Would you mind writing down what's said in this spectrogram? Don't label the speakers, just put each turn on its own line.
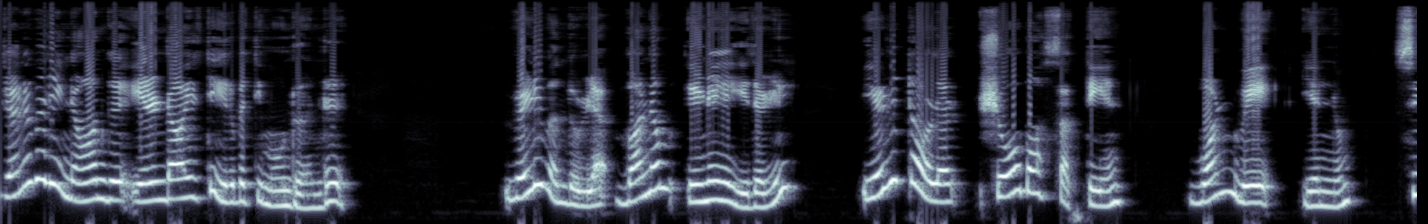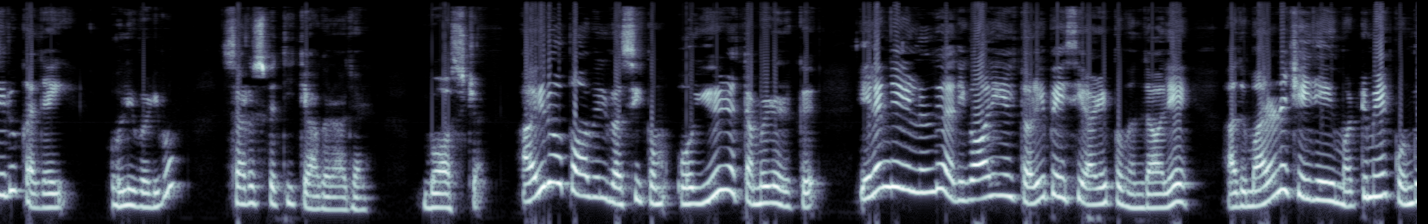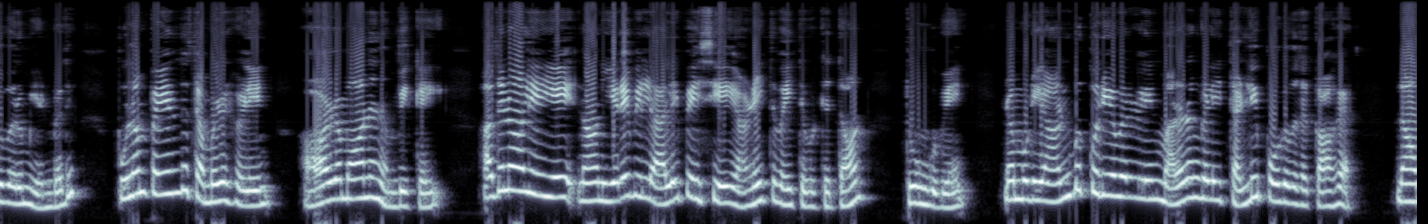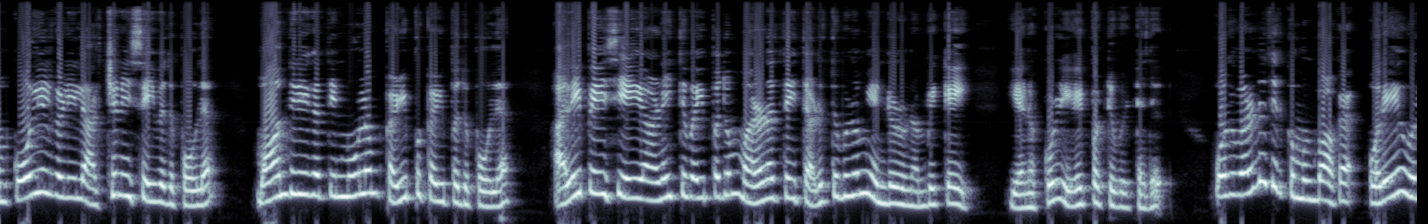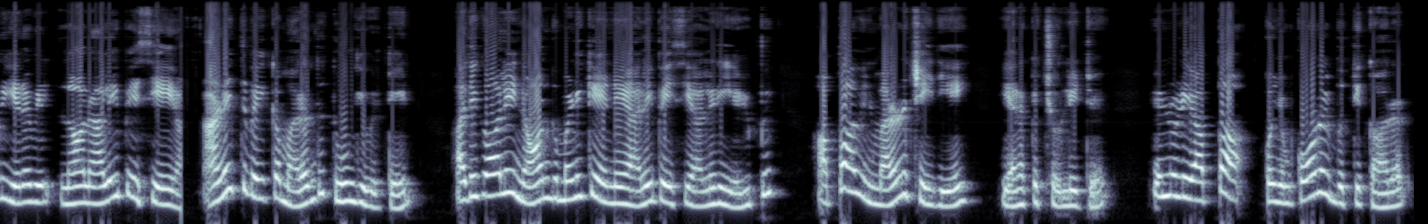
ஜனவரி நான்கு இரண்டாயிரத்தி இருபத்தி மூன்று அன்று வெளிவந்துள்ள வனம் இணைய இதழில் எழுத்தாளர் ஷோபா சக்தியின் ஒன் வே என்னும் சிறுகதை ஒலிவடிவம் சரஸ்வதி தியாகராஜன் பாஸ்டன். ஐரோப்பாவில் வசிக்கும் ஒரு ஈழத் தமிழருக்கு இலங்கையிலிருந்து அதிகாலையில் தொலைபேசி அழைப்பு வந்தாலே அது மரண செய்தியை மட்டுமே கொண்டு வரும் என்பது புலம்பெயர்ந்த தமிழர்களின் ஆழமான நம்பிக்கை. அதனாலேயே நான் இரவில் அலைபேசியை அணைத்து வைத்துவிட்டுத்தான் தூங்குவேன். நம்முடைய அன்புக்குரியவர்களின் மரணங்களை தள்ளி போடுவதற்காக நாம் கோயில்களில் அர்ச்சனை செய்வது போல மாந்திரீகத்தின் மூலம் கழிப்பு கழிப்பது போல அலைபேசியை அணைத்து வைப்பதும் மரணத்தை தடுத்துவிடும் என்றொரு நம்பிக்கை எனக்குள் ஏற்பட்டுவிட்டது. ஒரு வருடத்திற்கு முன்பாக ஒரே ஒரு இரவில் நான் அலைபேசியை அணைத்து வைக்க மறந்து தூங்கிவிட்டேன். அதிகாலை நான்கு மணிக்கு என்னை அலைபேசி அலறி எழுப்பி அப்பாவின் மரண செய்தியை எனக்கு சொல்லிட்டு என்னுடைய அப்பா கொஞ்சம் கோணல் புத்திக்காரர்.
